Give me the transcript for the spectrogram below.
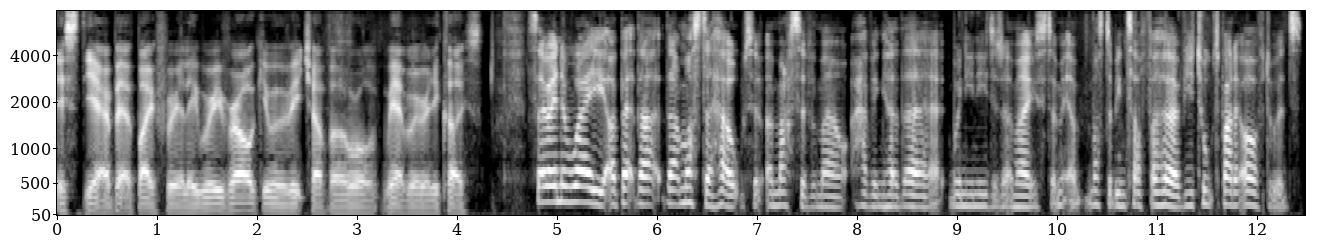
it's yeah a bit of both really. We're either arguing with each other or yeah we're really close. So in a way, I bet that that must have helped a massive amount having her there when you needed her most. I mean, it must have been tough for her. Have you talked about it afterwards?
